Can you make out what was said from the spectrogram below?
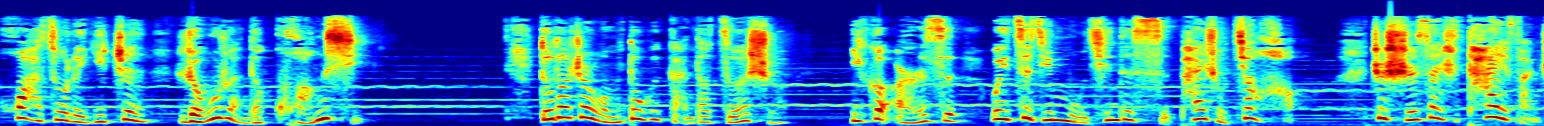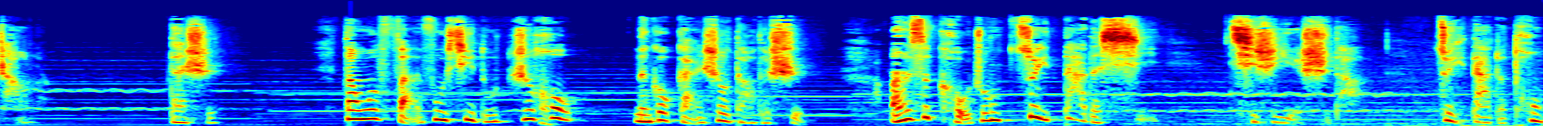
化作了一阵柔软的狂喜。读到这儿，我们都会感到啧舌。一个儿子为自己母亲的死拍手叫好，这实在是太反常了。但是，当我反复细读之后，能够感受到的是，儿子口中最大的喜，其实也是他最大的痛。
